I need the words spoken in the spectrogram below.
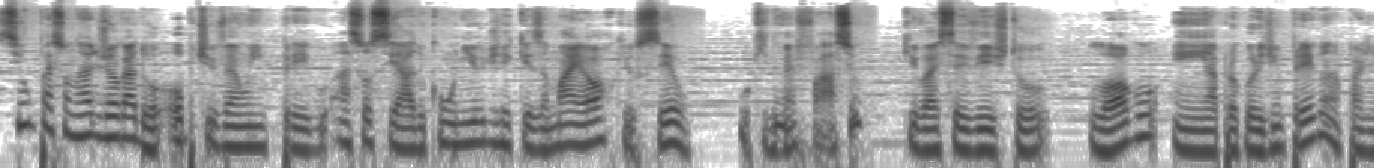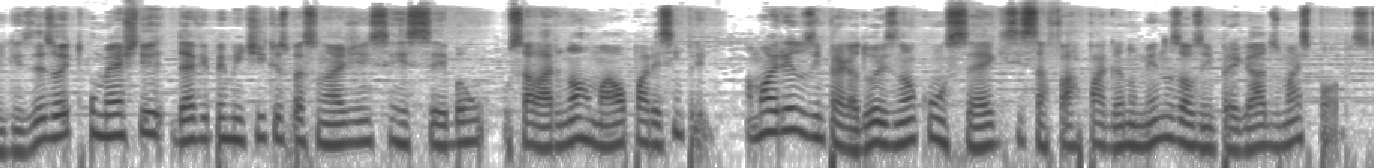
Se um personagem jogador obtiver um emprego associado com um nível de riqueza maior que o seu, o que não é fácil, que vai ser visto Logo, em A Procura de Emprego, na página 1518, o mestre deve permitir que os personagens recebam o salário normal para esse emprego. A maioria dos empregadores não consegue se safar pagando menos aos empregados mais pobres.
